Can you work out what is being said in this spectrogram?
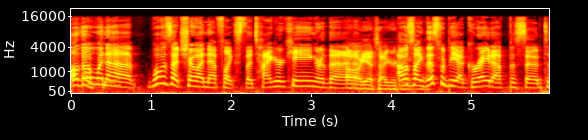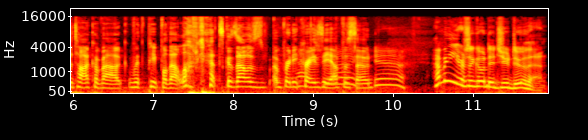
Although when uh, what was that show on Netflix, The Tiger King or the? Oh yeah, Tiger. King. I was like, yeah. this would be a great episode to talk about with people that love cats because that was a pretty crazy Right, episode. Yeah. How many years ago did you do that?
